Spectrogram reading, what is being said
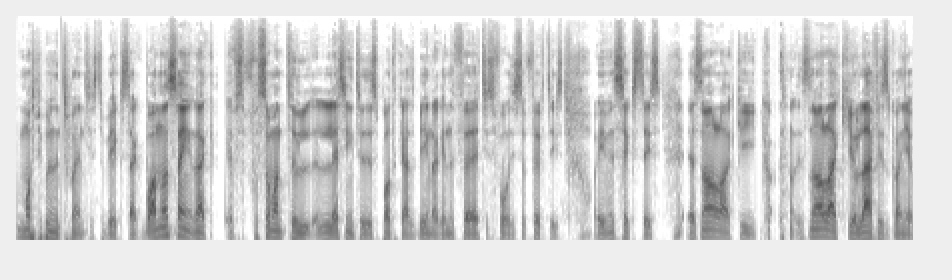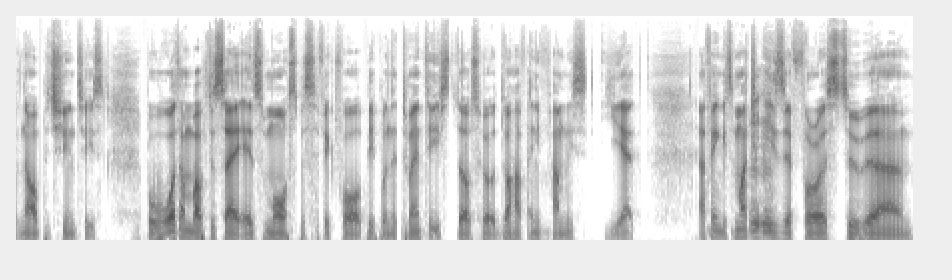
most people in the 20s to be exact. But i'm not saying like if for someone to listening to this podcast being like in the 30s 40s or 50s or even 60s it's not like you it's not like your life is gone you have no opportunities. But what i'm about to say is more specific for people in the 20s those who don't have any families yet. I think it's much mm-hmm. easier for us to um,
